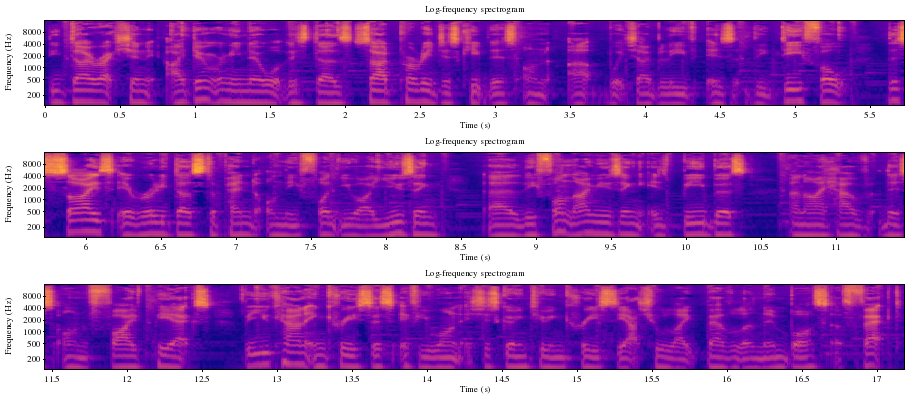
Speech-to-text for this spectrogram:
the direction, I don't really know what this does, so I'd probably just keep this on up, which I believe is the default. The size, it really does depend on the font you are using. Uh, the font I'm using is Bebas, and I have this on 5px, but you can increase this if you want, it's just going to increase the actual like bevel and emboss effect.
